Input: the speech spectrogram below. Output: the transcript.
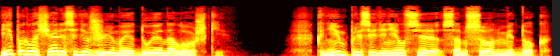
и поглощали содержимое, дуя на ложки. К ним присоединился Самсон Медок,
